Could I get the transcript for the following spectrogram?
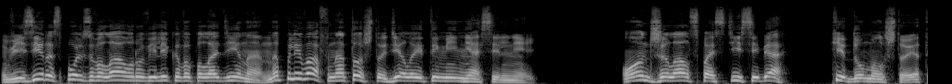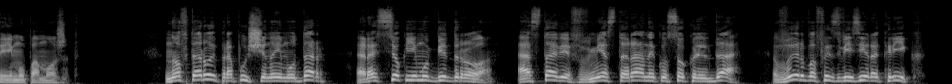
Визир использовал ауру великого паладина, наплевав на то, что делает и меня сильней. Он желал спасти себя и думал, что это ему поможет. Но второй пропущенный им удар рассек ему бедро, оставив вместо раны кусок льда, вырвав из визира крик.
